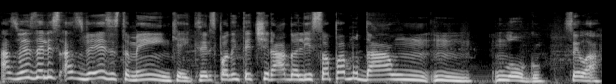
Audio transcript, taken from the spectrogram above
Às vezes eles, às vezes também, Cakes, eles podem ter tirado ali só pra mudar um, um, um logo, sei lá.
